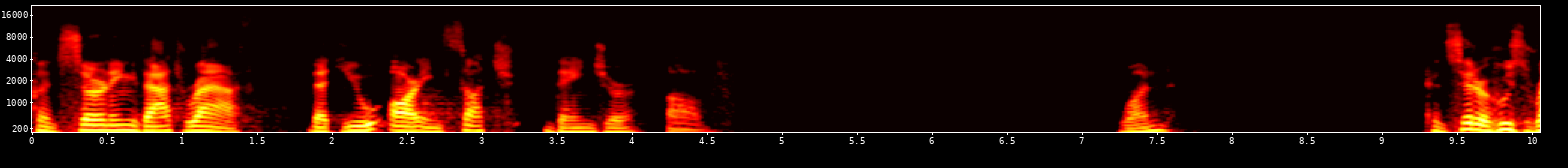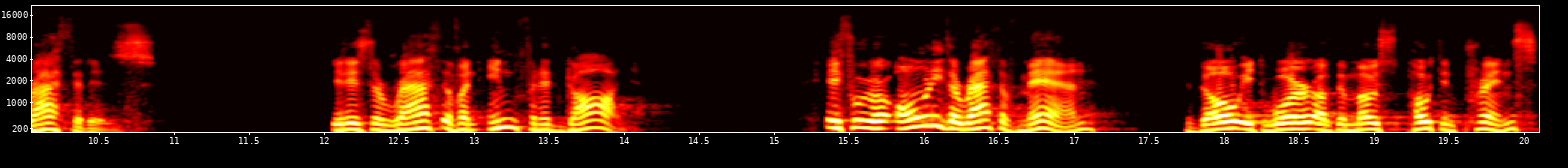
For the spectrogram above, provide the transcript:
concerning that wrath that you are in such danger of. One, consider whose wrath it is. It is the wrath of an infinite God. If it were only the wrath of man, though it were of the most potent prince,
